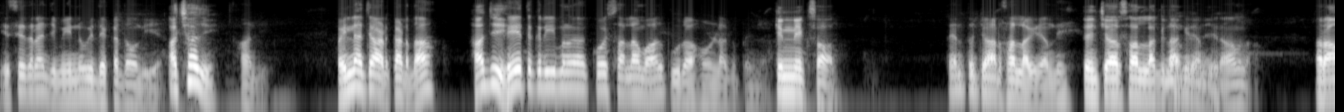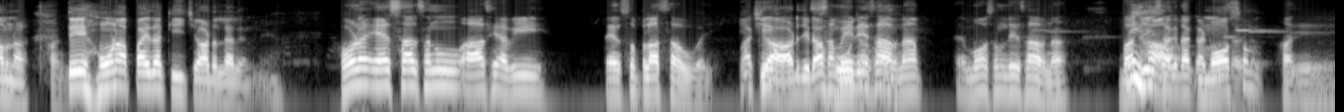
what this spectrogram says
ਇਸੇ ਤਰ੍ਹਾਂ ਜ਼ਮੀਨ ਨੂੰ ਵੀ ਦਿੱਕਤ ਆਉਂਦੀ ਆ ਅੱਛਾ ਜੀ। ਹਾਂਜੀ। ਪਹਿਲਾਂ ਝਾੜ ਘਟਦਾ। ਹਾਂਜੀ। ਫੇਰ ਤਕਰੀਬਨ ਕੁਝ ਸਾਲਾਂ ਬਾਅਦ ਪੂਰਾ ਹੋਣ ਲੱਗ ਪੈਂਦਾ। ਕਿੰਨੇ ਕੁ ਸਾਲ? ਤਿੰਨ ਤੋਂ ਚਾਰ ਸਾਲ ਲੱਗ ਜਾਂਦੇ। 3-4 ਸਾਲ ਲੱਗ ਜਾਂਦੇ ਆਰਾਮ ਨਾਲ। ਆਰਾਮ ਨਾਲ। ਤੇ ਹੁਣ ਆਪਾਂ ਇਹਦਾ ਕੀ ਝਾੜ ਲੈ ਲੈਂਦੇ ਆ ਹੁਣ ਇਸ ਸਾਲ ਸਾਨੂੰ ਆਸ ਆ ਵੀ 300 ਪਲੱਸ ਆਊਗਾ ਜੀ। ਬਾਕੀ ਝਾੜ ਜਿਹੜਾ ਹੋ ਸਮੇਂ ਦੇ। ਹਿਸਾਬ ਨਾਲ ਮੌਸਮ ਦੇ ਹਿਸਾਬ ਨਾਲ ਵੱਧ ਵੀ ਸਕਦਾ ਘਟ ਮੌਸਮ-। ਹਾਂਜੀ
